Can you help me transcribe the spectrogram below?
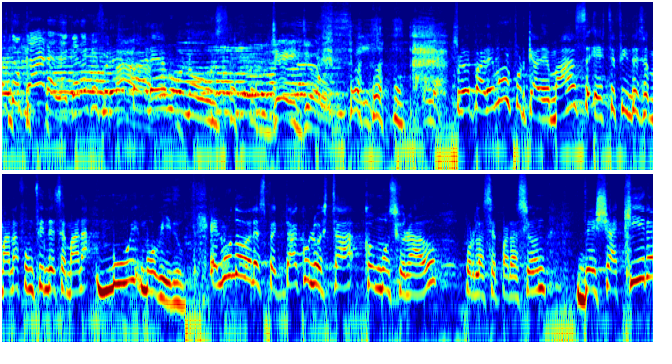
es tu cara? La cara que se- Preparémonos. J-Jo. Preparemos porque además este fin de semana fue un fin de semana muy movido. El mundo del espectáculo está conmocionado por la separación de Shakira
